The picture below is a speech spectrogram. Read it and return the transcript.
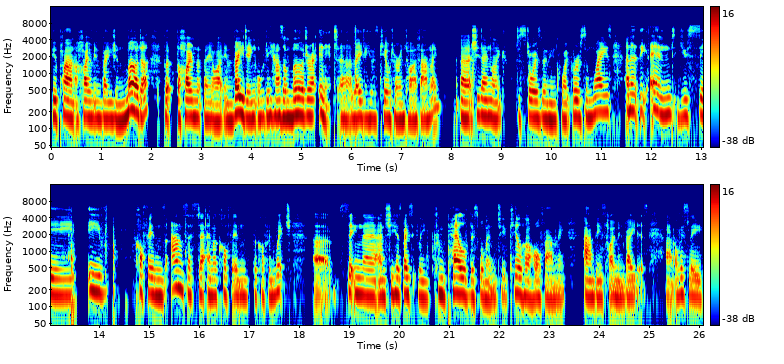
who plan a home invasion murder, but the home that they are invading already has a murderer in it, a lady who has killed her entire family. Uh, she then like destroys them in quite gruesome ways, and at the end you see Eve Coffin's ancestor, Emma Coffin, the Coffin Witch, uh, sitting there, and she has basically compelled this woman to kill her whole family and these home invaders. And obviously,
